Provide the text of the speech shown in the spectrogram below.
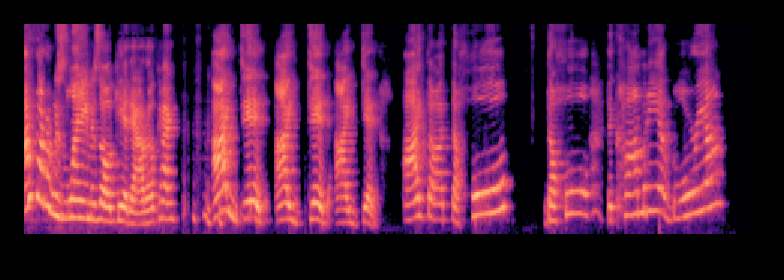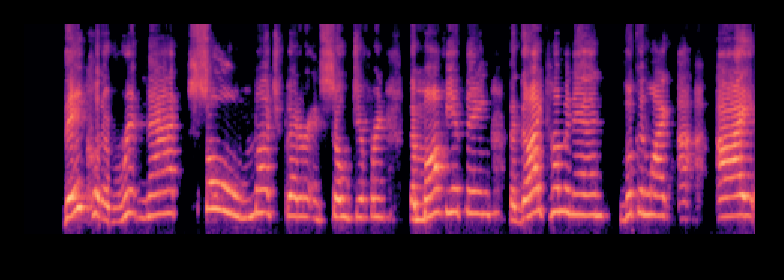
I thought it was lame as all get out, okay? I did. I did. I did. I thought the whole, the whole, the comedy of Gloria, they could have written that so much better and so different. The mafia thing, the guy coming in looking like I, I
